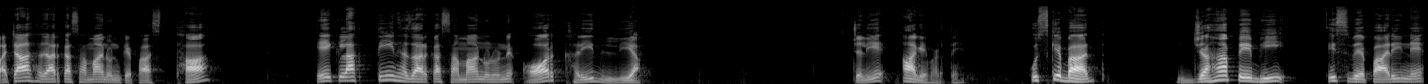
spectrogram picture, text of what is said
पचास हज़ार का सामान उनके पास था, एक लाख तीन हज़ार का सामान उन्होंने और खरीद लिया। चलिए आगे बढ़ते हैं। उसके बाद जहाँ पे भी इस व्यापारी ने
